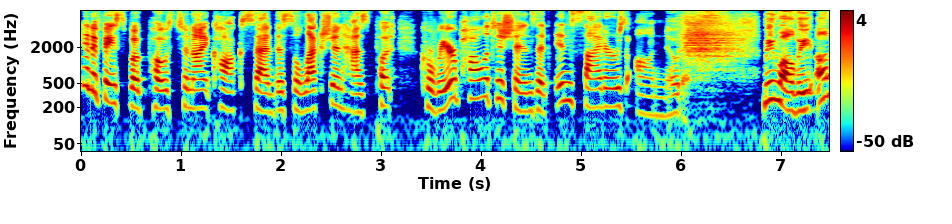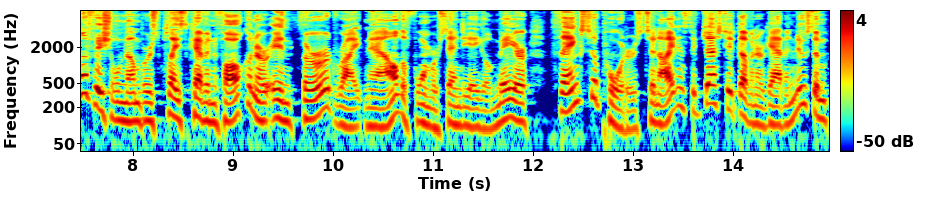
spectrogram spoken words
In a Facebook post tonight, Cox said this election has put career politicians and insiders on notice. Meanwhile, the unofficial numbers place Kevin Faulconer in third right now. The former San Diego mayor thanked supporters tonight and suggested Governor Gavin Newsom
